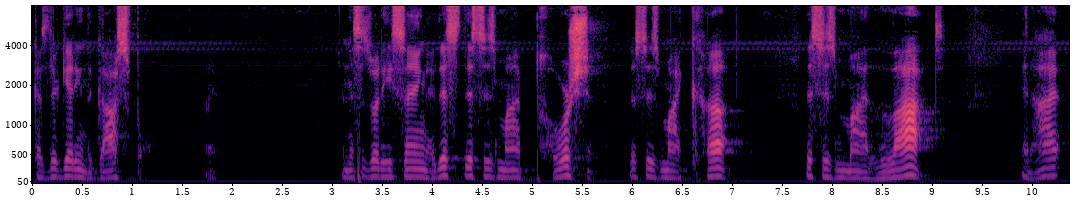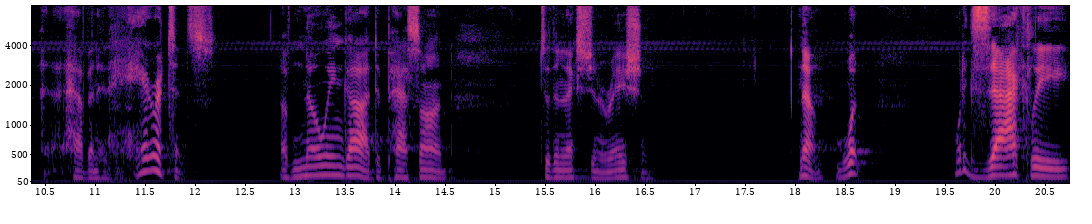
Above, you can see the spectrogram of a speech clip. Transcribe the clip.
because they're getting the gospel. And this is what he's saying there. This, this is my portion. This is my cup. This is my lot. And I have an inheritance of knowing God to pass on to the next generation. Now, what, what exactly,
